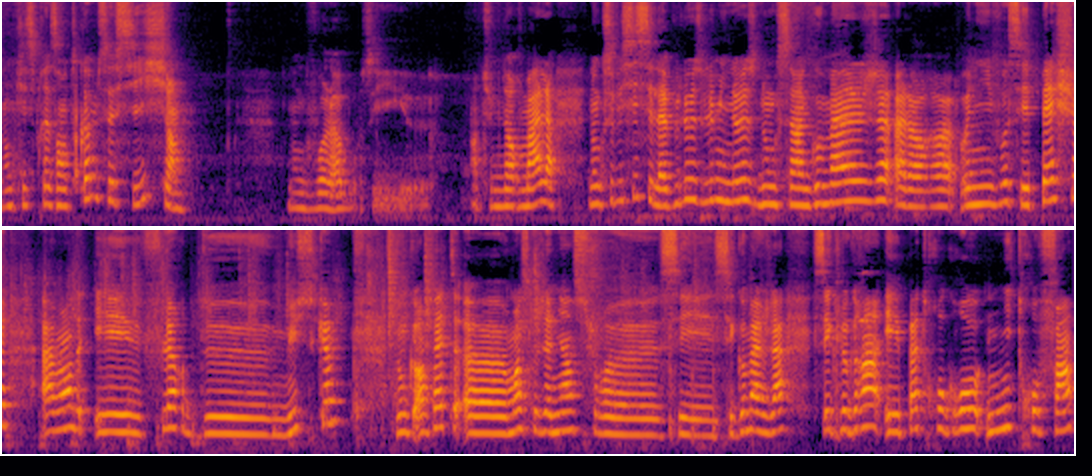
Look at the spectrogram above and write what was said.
donc qui se présente comme ceci. Donc voilà, bon c'est un tube normal. Donc celui-ci c'est la bulleuse lumineuse, donc c'est un gommage. Alors euh, au niveau c'est pêche, amande et fleurs de musc. Donc en fait euh, moi ce que j'aime bien sur euh, ces, gommages là, c'est que le grain est pas trop gros ni trop fin.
